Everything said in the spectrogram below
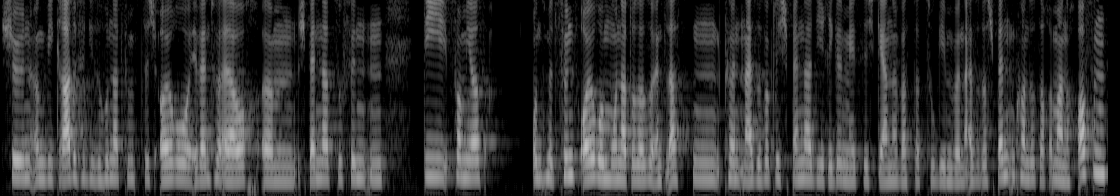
schön, irgendwie gerade für diese 150 Euro eventuell auch ähm, Spender zu finden, die von mir aus uns mit 5 Euro im Monat oder so entlasten könnten. Also wirklich Spender, die regelmäßig gerne was dazugeben würden. Also das Spendenkonto ist auch immer noch offen.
